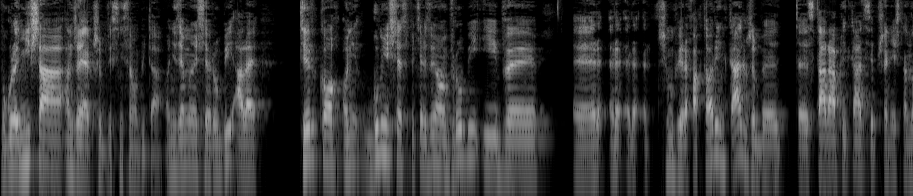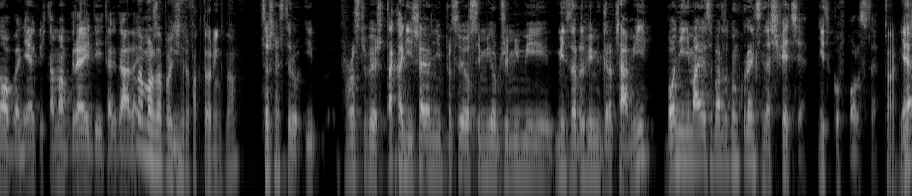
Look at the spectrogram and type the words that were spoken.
w ogóle nisza Andrzeja Krzyb jest niesamowita. Oni zajmują się Ruby, ale tylko, oni głównie się specjalizują w Ruby i w e, re, re, re, się mówi refactoring, tak? Żeby te stare aplikacje przenieść na nowe, nie? Jakieś tam upgrade'y i tak dalej. No można powiedzieć I refactoring, no. Coś w tym stylu. I po prostu wiesz, taka nisza i oni pracują z tymi olbrzymimi międzynarodowymi graczami, bo oni nie mają za bardzo konkurencji na świecie, nie tylko w Polsce. Tak, nie?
